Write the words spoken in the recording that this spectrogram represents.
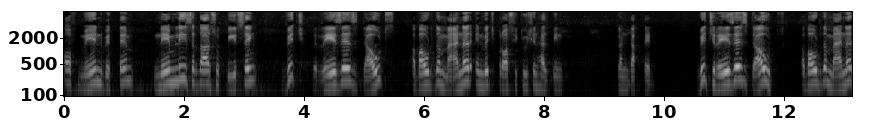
of main victim, namely Sardar Sukhbir Singh, which raises doubts about the manner in which prosecution has been conducted, which raises doubts about the manner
